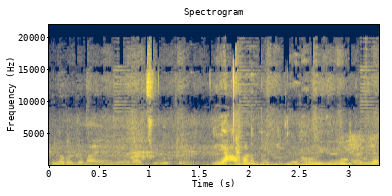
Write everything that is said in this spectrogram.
இன்னும் கொஞ்சம் மயம் ஏதாச்சும் ஊத்து. இல்லை அவனுக்கு ஊத்து அவனுக்கு ஊட்டுல.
